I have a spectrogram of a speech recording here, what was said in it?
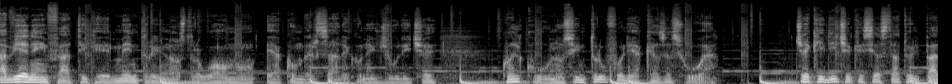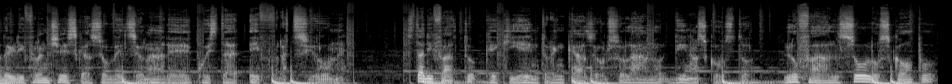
Avviene infatti che mentre il nostro uomo è a conversare con il giudice, qualcuno si intrufoli a casa sua. C'è chi dice che sia stato il padre di Francesca a sovvenzionare questa effrazione. Sta di fatto che chi entra in casa Orsolano di nascosto lo fa al solo scopo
